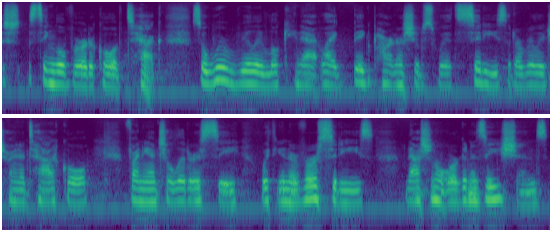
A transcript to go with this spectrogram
single vertical of tech. So we're really looking at like big partnerships with cities that are really trying to tackle financial literacy with universities, national organizations,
